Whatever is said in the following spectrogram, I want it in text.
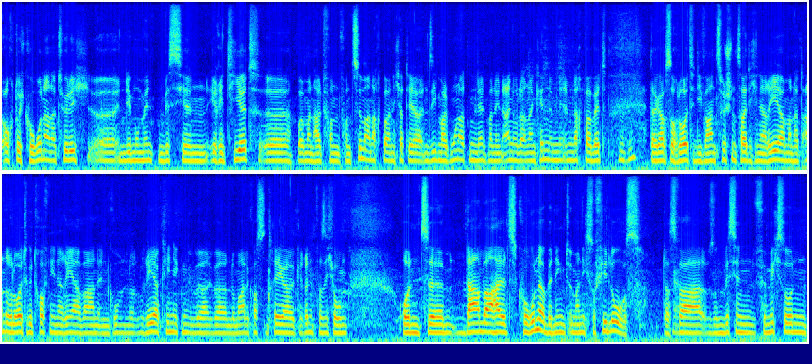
auch durch Corona natürlich, äh, in dem Moment ein bisschen irritiert, äh, weil man halt von, von Zimmernachbarn, ich hatte ja in siebeneinhalb Monaten, lernt man den einen oder anderen kennen im, im Nachbarbett. Da gab es auch Leute, die waren zwischenzeitlich in der Reha. Man hat andere Leute getroffen, die in der Reha waren, in Reha-Kliniken über, über normale Kostenträger, Rentenversicherung. Und ähm, da war halt Corona-bedingt immer nicht so viel los. Das Ja. war so ein bisschen für mich so ein,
